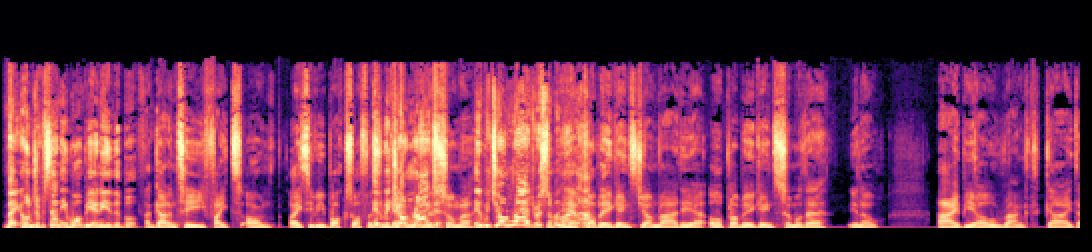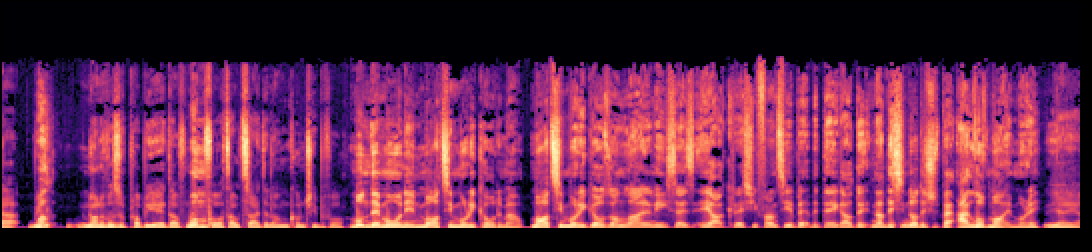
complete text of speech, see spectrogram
Mate, 100% he won't be any of the above. I guarantee he fights on ITV box office It'll be John in Ryder. the summer. It'll be John Ryder or something yeah, like that. probably against John Ryder, yeah, or probably against some other, you know, IBO ranked guy that Well- none of us have probably heard of, Well, fought outside their own country before. Monday morning, Martin Murray called him out. Martin Murray goes online and he says, Yeah, Chris, you fancy a bit of a dig? I'll do it. Now, this is no disrespect. I love Martin Murray. Yeah, yeah,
